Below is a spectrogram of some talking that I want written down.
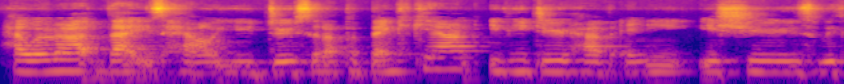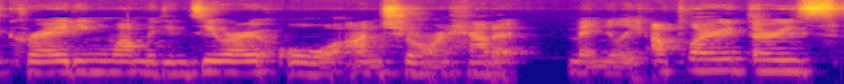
However, that is how you do set up a bank account. If you do have any issues with creating one within Xero or unsure on how to manually upload those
